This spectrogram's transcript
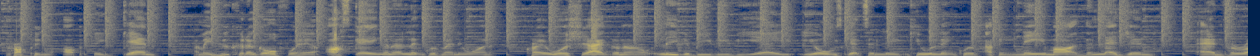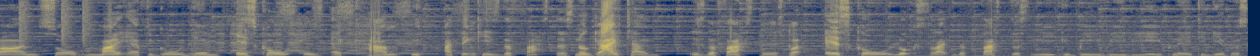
propping up again. I mean, who could I go for here? Oscar ain't gonna link with anyone. Krychowiak gonna lead the BBVA. He always gets a link. He will link with, I think, Neymar, the legend, and Varane. So might have to go with him. Isco is a cam. I think he's the fastest. No, Gaetan is the fastest, but Isco looks like the fastest Liga BBVA player to give us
